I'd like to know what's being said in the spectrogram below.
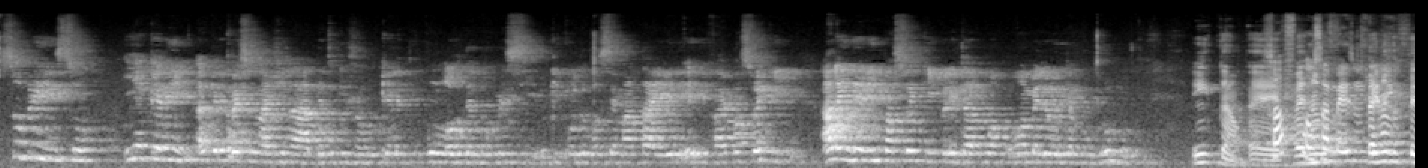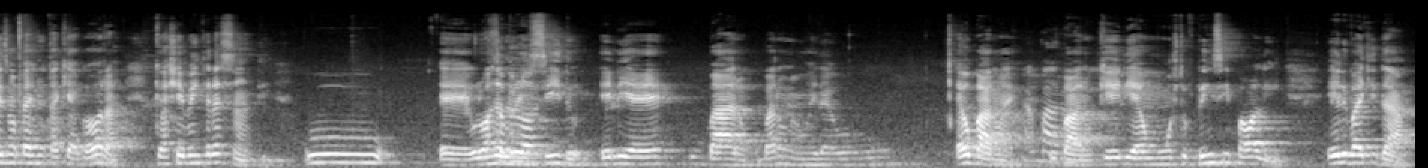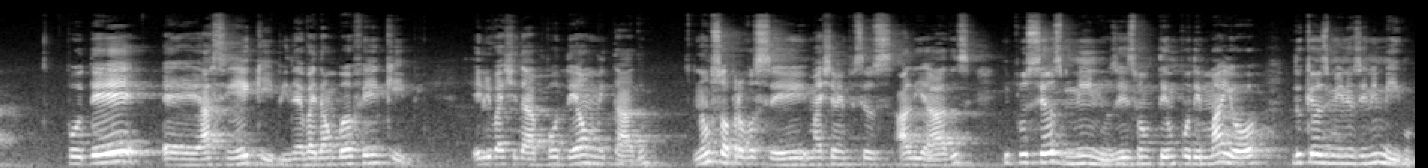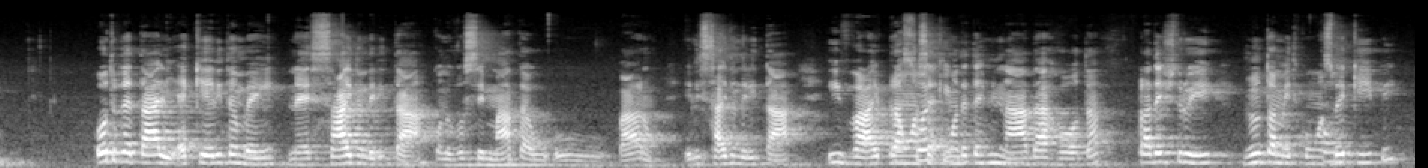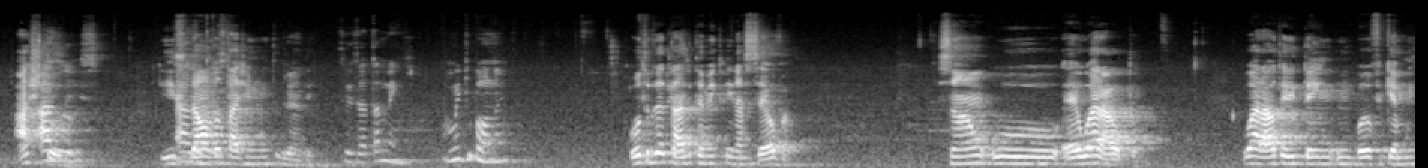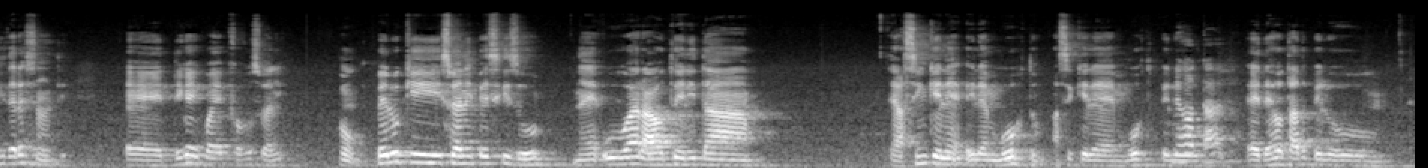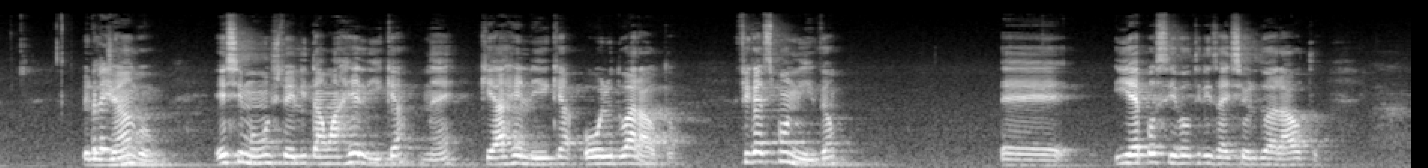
Sobre isso, e aquele, aquele personagem lá dentro do jogo que ele é tipo um Lord adormecido, que quando você matar ele, ele vai pra sua equipe. Além dele ir pra sua equipe, ele dá uma, uma melhoria pro grupo. Então, é, Só força mesmo Fernando ele- fez uma pergunta aqui agora que eu achei bem interessante. O, é, o Lorde Sobre o Lorde. Adormecido, ele é o Baron. O Baron não, ele é o. É o Baron, é. É o Baron. que ele é o monstro principal ali. Ele vai te dar poder, é, assim, em equipe, né? Vai dar um buff em equipe. Ele vai te dar poder aumentado, não só para você, mas também para seus aliados e para os seus minions. Eles vão ter um poder maior do que os minions inimigos. Outro detalhe é que ele também né, sai de onde ele tá. Quando você mata o, o Baron, ele sai de onde ele tá e vai para uma, uma determinada rota para destruir, juntamente com a Com- sua equipe, as As torres. Isso as dá uma vantagem muito grande. Exatamente. Muito bom, né? Outro detalhe também que tem na selva são o é o arauto. O arauto ele tem um buff que é muito interessante. É, diga aí qual é, por favor, Suelen. Bom, pelo que Suelen pesquisou, né, o arauto ele dá é assim que ele é, ele é morto, assim que ele é morto pelo Derrotado. é derrotado pelo pelo Django, esse monstro ele dá uma relíquia, né? Que é a relíquia Olho do Arauto. Fica disponível é, e é possível utilizar esse Olho do Arauto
